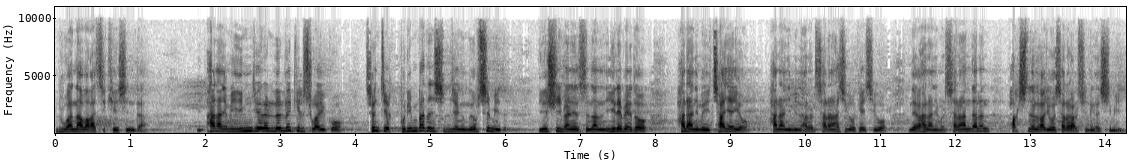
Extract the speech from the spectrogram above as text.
누가 나와 같이 계신다. 하나님의 임재를 늘 느낄 수가 있고 전적 버림받은 심정은 없습니다. 예수님 안에서 나는 이래봬도 하나님의 자녀요. 하나님이 나를 사랑하시고 계시고 내가 하나님을 사랑한다는 확신을 가지고 살아갈 수 있는 것입니다.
